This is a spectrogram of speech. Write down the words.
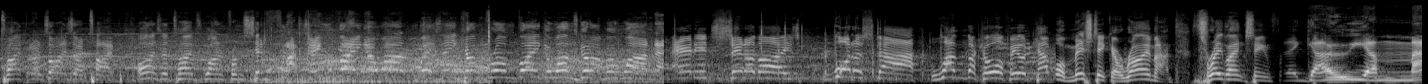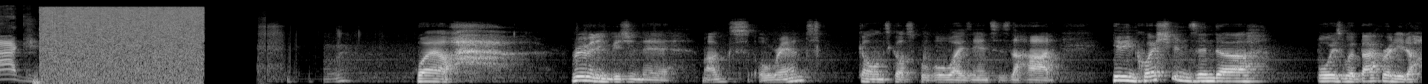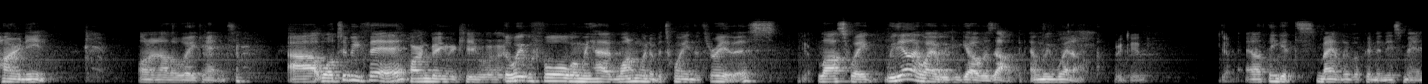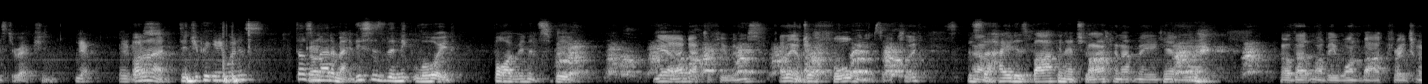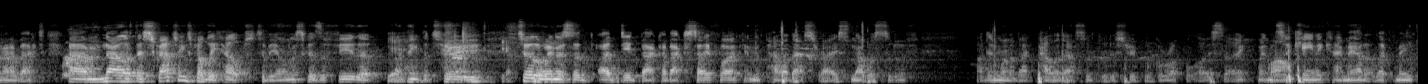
Type and it's Isotype. Isotype's one from set flashing. Vega one. Where's he come from? Vega one's got up and one. And it's Cenovise. What a star. Won the Caulfield Cup. Or Mystic Aroma. Three lengths in. There go, you mug. Wow. Riveting vision there, Mugs, all round. Golan's Gospel always answers the hard hitting questions, and uh, boys, we're back ready to hone in on another weekend. Uh, well, to be fair, Hone being the key word. the week before when we had one winner between the three of us, Yep. last week, we, the only way we could go was up, and we went up. we did. Yeah. And I think it's mainly looking in this man's direction. Yeah. I don't know. Did you pick any winners? Doesn't matter, mate. This is the Nick Lloyd five minute spiel. Yeah, I backed a few winners. I think I backed four winners actually. This is Um, the haters barking at you. mate. Barking at me. Yeah. Well, that might be one bark for each winner I backed. Um, no, look, the scratching's probably helped to be honest, because a few that Yeah. I think the two two of the winners that I did back, I backed Safe Work in the Paladas race, and that was sort of I didn't want to back Paladas with the strip or Garoppolo, so when Wow. Zucchini came out, it left me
